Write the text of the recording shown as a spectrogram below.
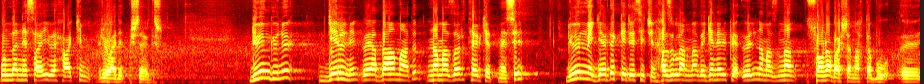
Bunda Nesai ve Hakim rivayet etmişlerdir. Düğün günü gelinin veya damadın namazları terk etmesi, düğün ve gerdek gecesi için hazırlanma ve genellikle öğle namazından sonra başlamakta bu e,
